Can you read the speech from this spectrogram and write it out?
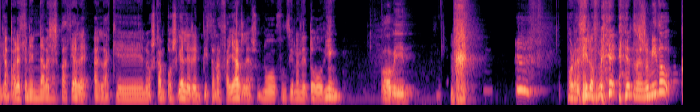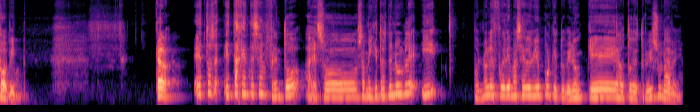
que aparecen en naves espaciales a las que los campos Geller empiezan a fallarles o no funcionan de todo bien, COVID. por decirlo resumido, COVID. Claro, estos, esta gente se enfrentó a esos amiguitos de Nurgle y pues no les fue demasiado bien porque tuvieron que autodestruir su nave,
